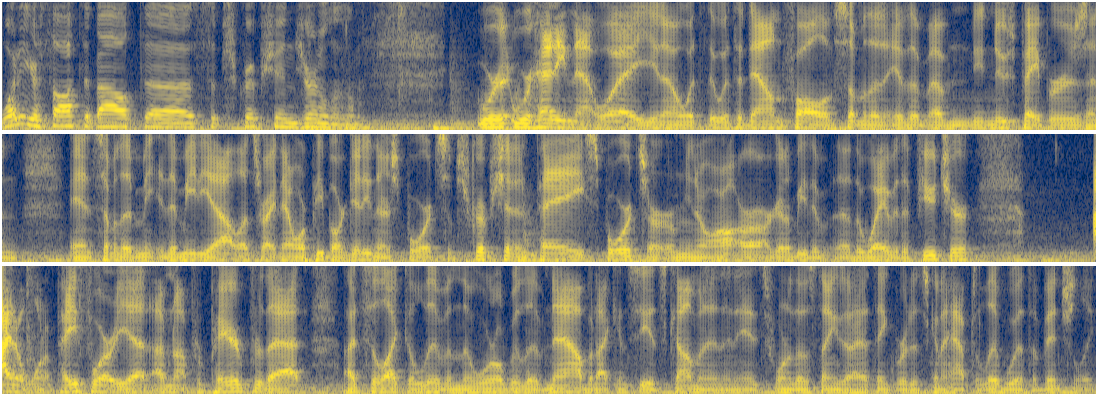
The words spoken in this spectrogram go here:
What are your thoughts about uh, subscription journalism? We're, we're heading that way, you know, with the, with the downfall of some of the, of the of newspapers and, and some of the me- the media outlets right now, where people are getting their sports subscription and pay sports, are you know are, are going to be the, the wave of the future. I don't want to pay for it yet. I'm not prepared for that. I'd still like to live in the world we live now, but I can see it's coming, and it's one of those things that I think we're just going to have to live with eventually.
